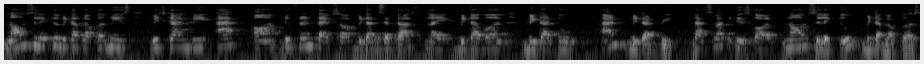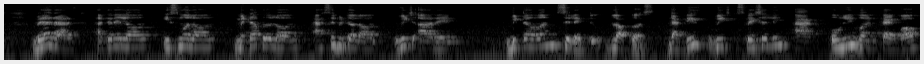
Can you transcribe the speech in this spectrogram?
Non-selective beta blocker means which can be act on different types of beta receptors like beta 1, beta 2 and beta 3. That's why it is called non-selective beta blockers. Whereas atenolol, esmolol, metoprolol, acebutolol which are a beta 1 selective blockers that is which specially act only one type of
